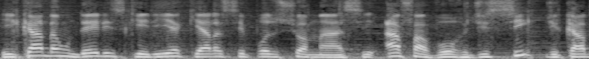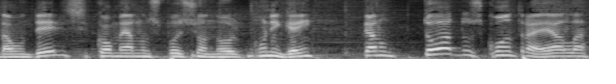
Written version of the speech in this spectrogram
e cada um deles queria que ela se posicionasse a favor de si, de cada um deles. Como ela não se posicionou com ninguém, ficaram todos contra ela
